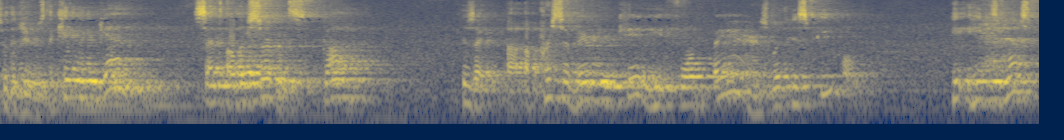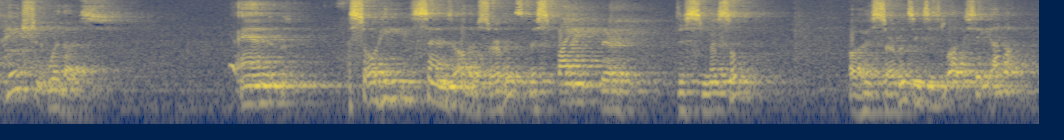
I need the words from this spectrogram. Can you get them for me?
to the Jews. The king again sent other servants. God is a, a persevering king. He forbears with his people. He, he's most patient with us. And so he sends other servants, despite their dismissal of his servants. He says, Look, see, I don't,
